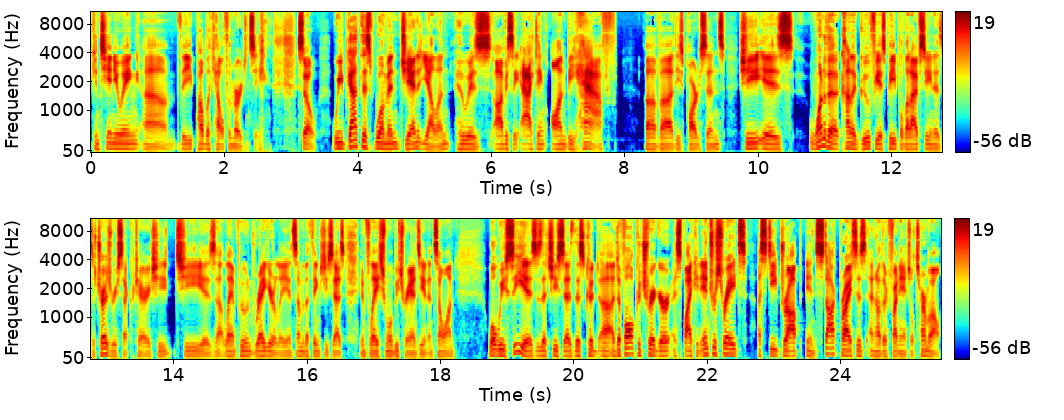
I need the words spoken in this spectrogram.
continuing um, the public health emergency. So we've got this woman, Janet Yellen, who is obviously acting on behalf of uh, these partisans. She is one of the kind of goofiest people that I've seen as a Treasury Secretary. She she is uh, lampooned regularly, and some of the things she says, inflation will be transient, and so on. What we see is, is that she says this could uh, a default could trigger a spike in interest rates, a steep drop in stock prices, and other financial turmoil.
